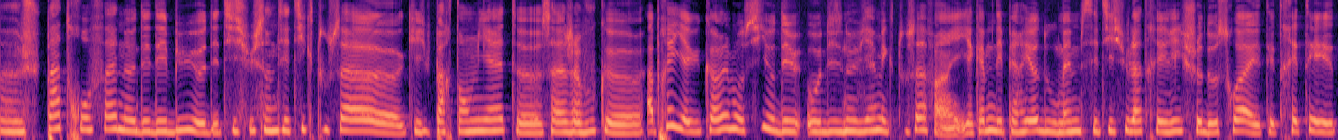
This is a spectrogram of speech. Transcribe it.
Euh, je suis pas trop fan des débuts euh, des tissus synthétiques, tout ça, euh, qui partent en miettes. ça, j'avoue que. Après, il y a eu quand même aussi au, dé- au 19e et que tout ça. Enfin, il y a quand même des périodes où même ces tissus-là très riches de soie étaient traités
